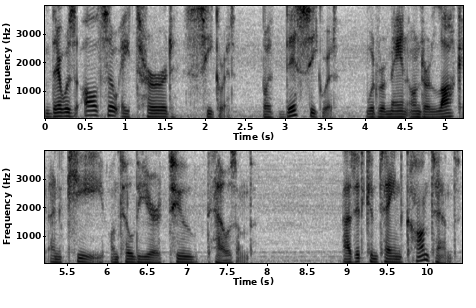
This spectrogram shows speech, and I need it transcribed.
There was also a third secret, but this secret would remain under lock and key until the year 2000, as it contained content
